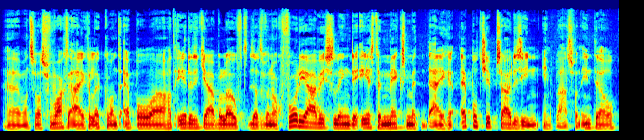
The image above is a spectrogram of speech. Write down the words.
Eh, want zoals verwacht eigenlijk, want Apple eh, had eerder dit jaar beloofd dat we nog voor de jaarwisseling de eerste Macs met de eigen Apple-chip zouden zien in plaats van Intel.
